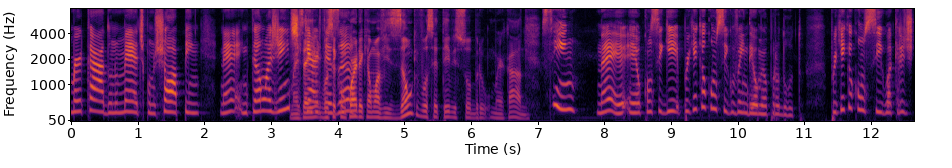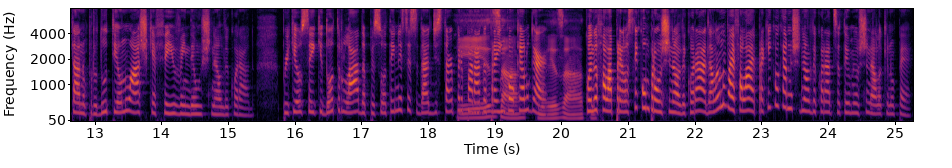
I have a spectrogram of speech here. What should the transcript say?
mercado, no médico, no shopping, né? Então a gente Mas é aí artesã, você concorda que é uma visão que você teve sobre o mercado? Sim, né? Eu, eu consegui. Por que, que eu consigo vender o meu produto? Por que, que eu consigo acreditar no produto e eu não acho que é feio vender um chinelo decorado? Porque eu sei que do outro lado a pessoa tem necessidade de estar preparada para ir em qualquer lugar. Exato. Quando eu falar para ela, você quer comprar um chinelo decorado? Ela não vai falar, ah, para que, que eu quero um chinelo decorado se eu tenho meu chinelo aqui no pé?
